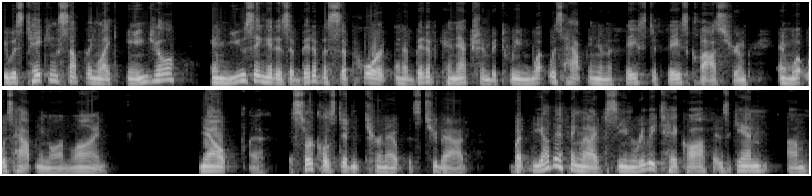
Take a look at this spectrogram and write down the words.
It was taking something like Angel and using it as a bit of a support and a bit of connection between what was happening in the face-to-face -face classroom and what was happening online. Now, uh, the circles didn't turn out, it's too bad. But the other thing that I've seen really take off is, again, um,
